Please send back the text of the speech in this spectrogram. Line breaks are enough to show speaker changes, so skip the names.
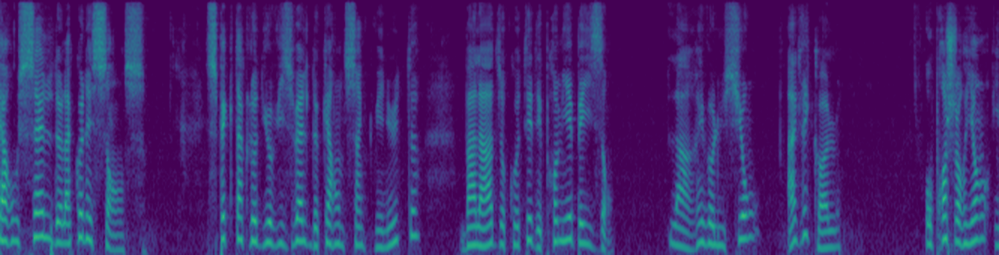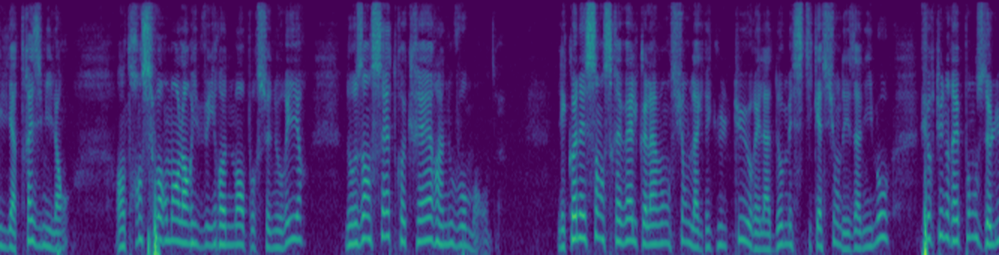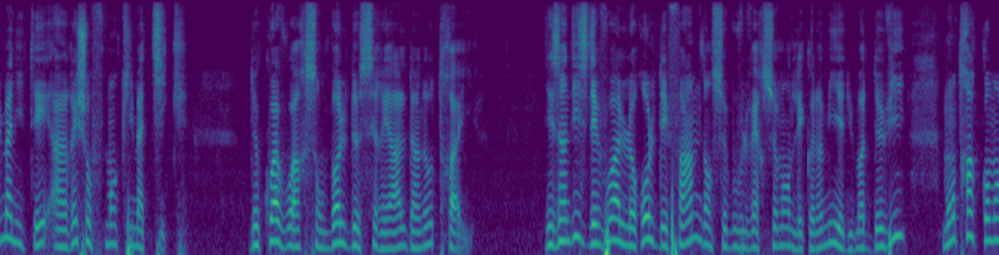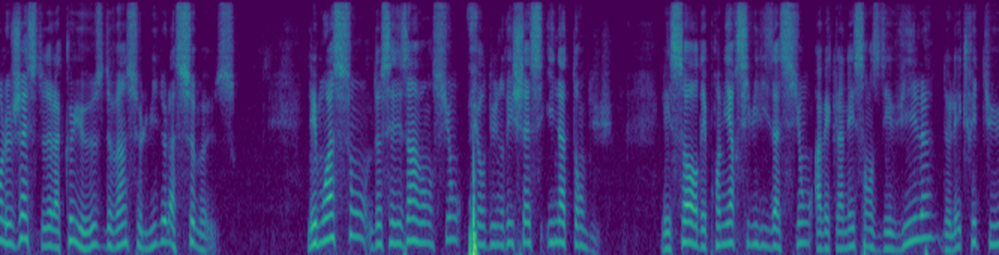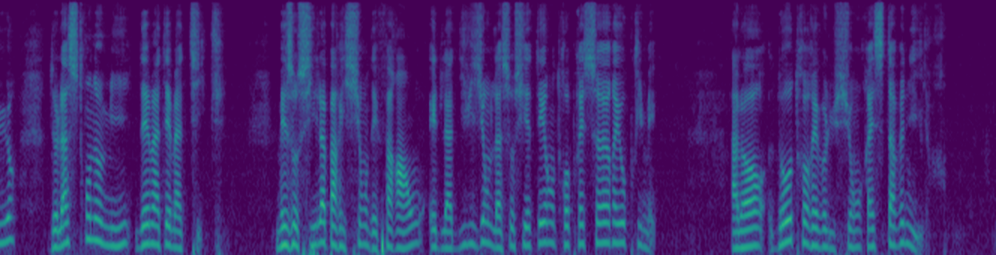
Carrousel de la connaissance. Spectacle audiovisuel de 45 minutes, balades aux côtés des premiers paysans. La révolution agricole. Au Proche-Orient, il y a treize mille ans, en transformant l'environnement pour se nourrir, nos ancêtres créèrent un nouveau monde. Les connaissances révèlent que l'invention de l'agriculture et la domestication des animaux furent une réponse de l'humanité à un réchauffement climatique. De quoi voir son bol de céréales d'un autre œil. Des indices dévoilent le rôle des femmes dans ce bouleversement de l'économie et du mode de vie, montrant comment le geste de la cueilleuse devint celui de la semeuse. Les moissons de ces inventions furent d'une richesse inattendue. L'essor des premières civilisations avec la naissance des villes, de l'écriture, de l'astronomie, des mathématiques, mais aussi l'apparition des pharaons et de la division de la société entre oppresseurs et opprimés. Alors d'autres révolutions restent à venir.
